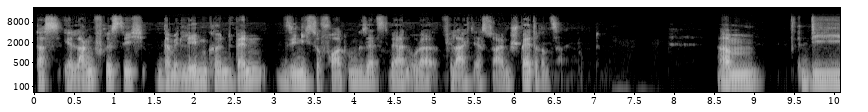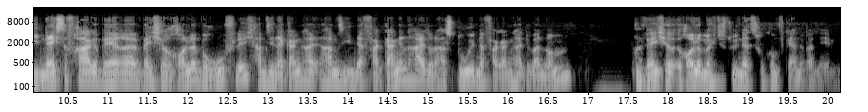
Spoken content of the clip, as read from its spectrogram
dass ihr langfristig damit leben könnt, wenn sie nicht sofort umgesetzt werden oder vielleicht erst zu einem späteren Zeitpunkt. Ähm, die nächste Frage wäre, welche Rolle beruflich haben Sie, in der haben Sie in der Vergangenheit oder hast du in der Vergangenheit übernommen? Und welche Rolle möchtest du in der Zukunft gerne übernehmen?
